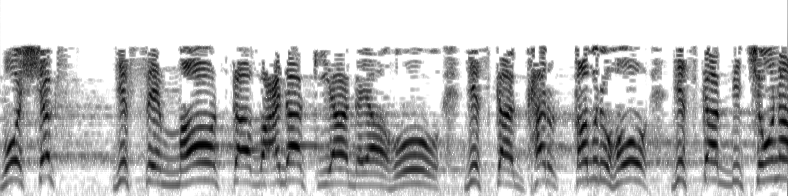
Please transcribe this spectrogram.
وہ شخص جس سے موت کا وعدہ کیا گیا ہو، جس کا گھر قبر ہو، جس کا بچونا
